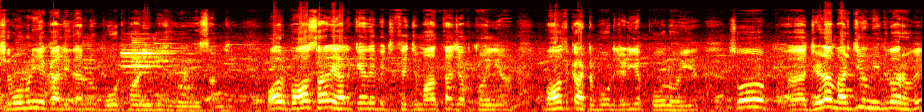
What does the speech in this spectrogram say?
ਸ਼੍ਰੋਮਣੀ ਅਕਾਲੀ ਦਲ ਨੂੰ ਵੋਟ ਪਾਣੀ ਦੀ ਜ਼ਰੂਰਤ ਨਹੀਂ ਸਮਝੀ। ਔਰ ਬਹੁਤ ਸਾਰੇ ਹਲਕਿਆਂ ਦੇ ਵਿੱਚ ਜਿੱਥੇ ਜ਼ਮਾਨਤਾਂ ਜ਼ਬਤ ਹੋਈਆਂ, ਬਹੁਤ ਘੱਟ ਵੋਟ ਜਿਹੜੀ ਹੈ ਪੋਲ ਹੋਈ ਹੈ। ਸੋ ਜਿਹੜਾ ਮਰਜ਼ੀ ਉਮੀਦਵਾਰ ਹੋਵੇ,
